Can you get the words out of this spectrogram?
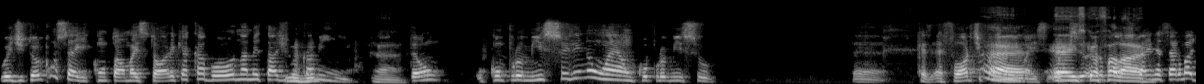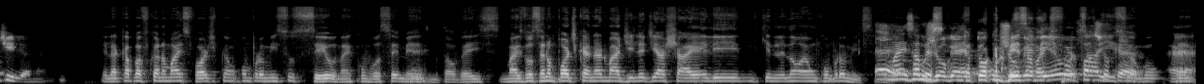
o editor consegue contar uma história que acabou na metade do uhum. caminho. É. Então, o compromisso ele não é um compromisso é, dizer, é forte para é, mim, mas é isso que eu ia falar. cair nessa armadilha, né? Ele acaba ficando mais forte porque é um compromisso seu, né, com você mesmo, é. talvez. Mas você não pode cair na armadilha de achar ele que ele não é um compromisso. É, mas o jogo é, a tua cabeça vai meu, te forçar isso. Algum, é.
